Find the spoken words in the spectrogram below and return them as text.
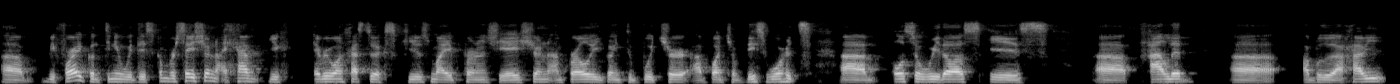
Uh, before I continue with this conversation, I have you. Everyone has to excuse my pronunciation. I'm probably going to butcher a bunch of these words. Um, also with us is uh, Khaled uh, Abdulahabi,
